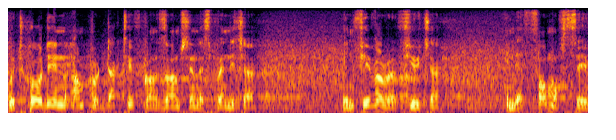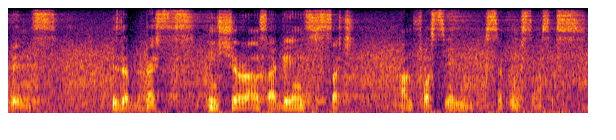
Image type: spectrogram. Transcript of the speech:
withholding unproductive consumption expenditure in favor of future in the form of savings is the best insurance against such unforeseen circumstances.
